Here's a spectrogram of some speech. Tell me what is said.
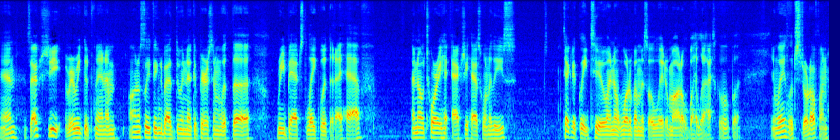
And it's actually a very good fan. I'm honestly thinking about doing a comparison with the rebatched Lakewood that I have. I know Tori actually has one of these. Technically two. I know one of them is a later model by Lasko, but anyway, let's start off on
